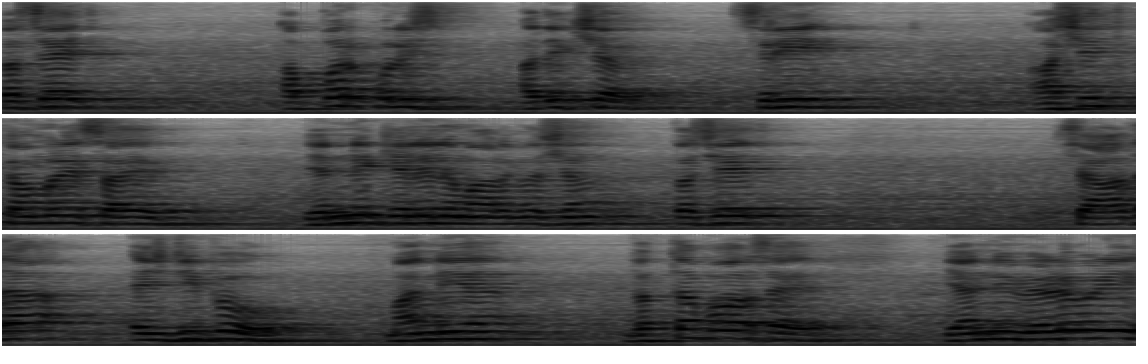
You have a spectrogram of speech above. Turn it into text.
तसेच अप्पर पोलीस अधीक्षक श्री आशित कांबळे साहेब यांनी केलेले मार्गदर्शन तसेच Shahada H D P O माननीय दत्ता पवार साहेब यांनी वेळोवेळी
